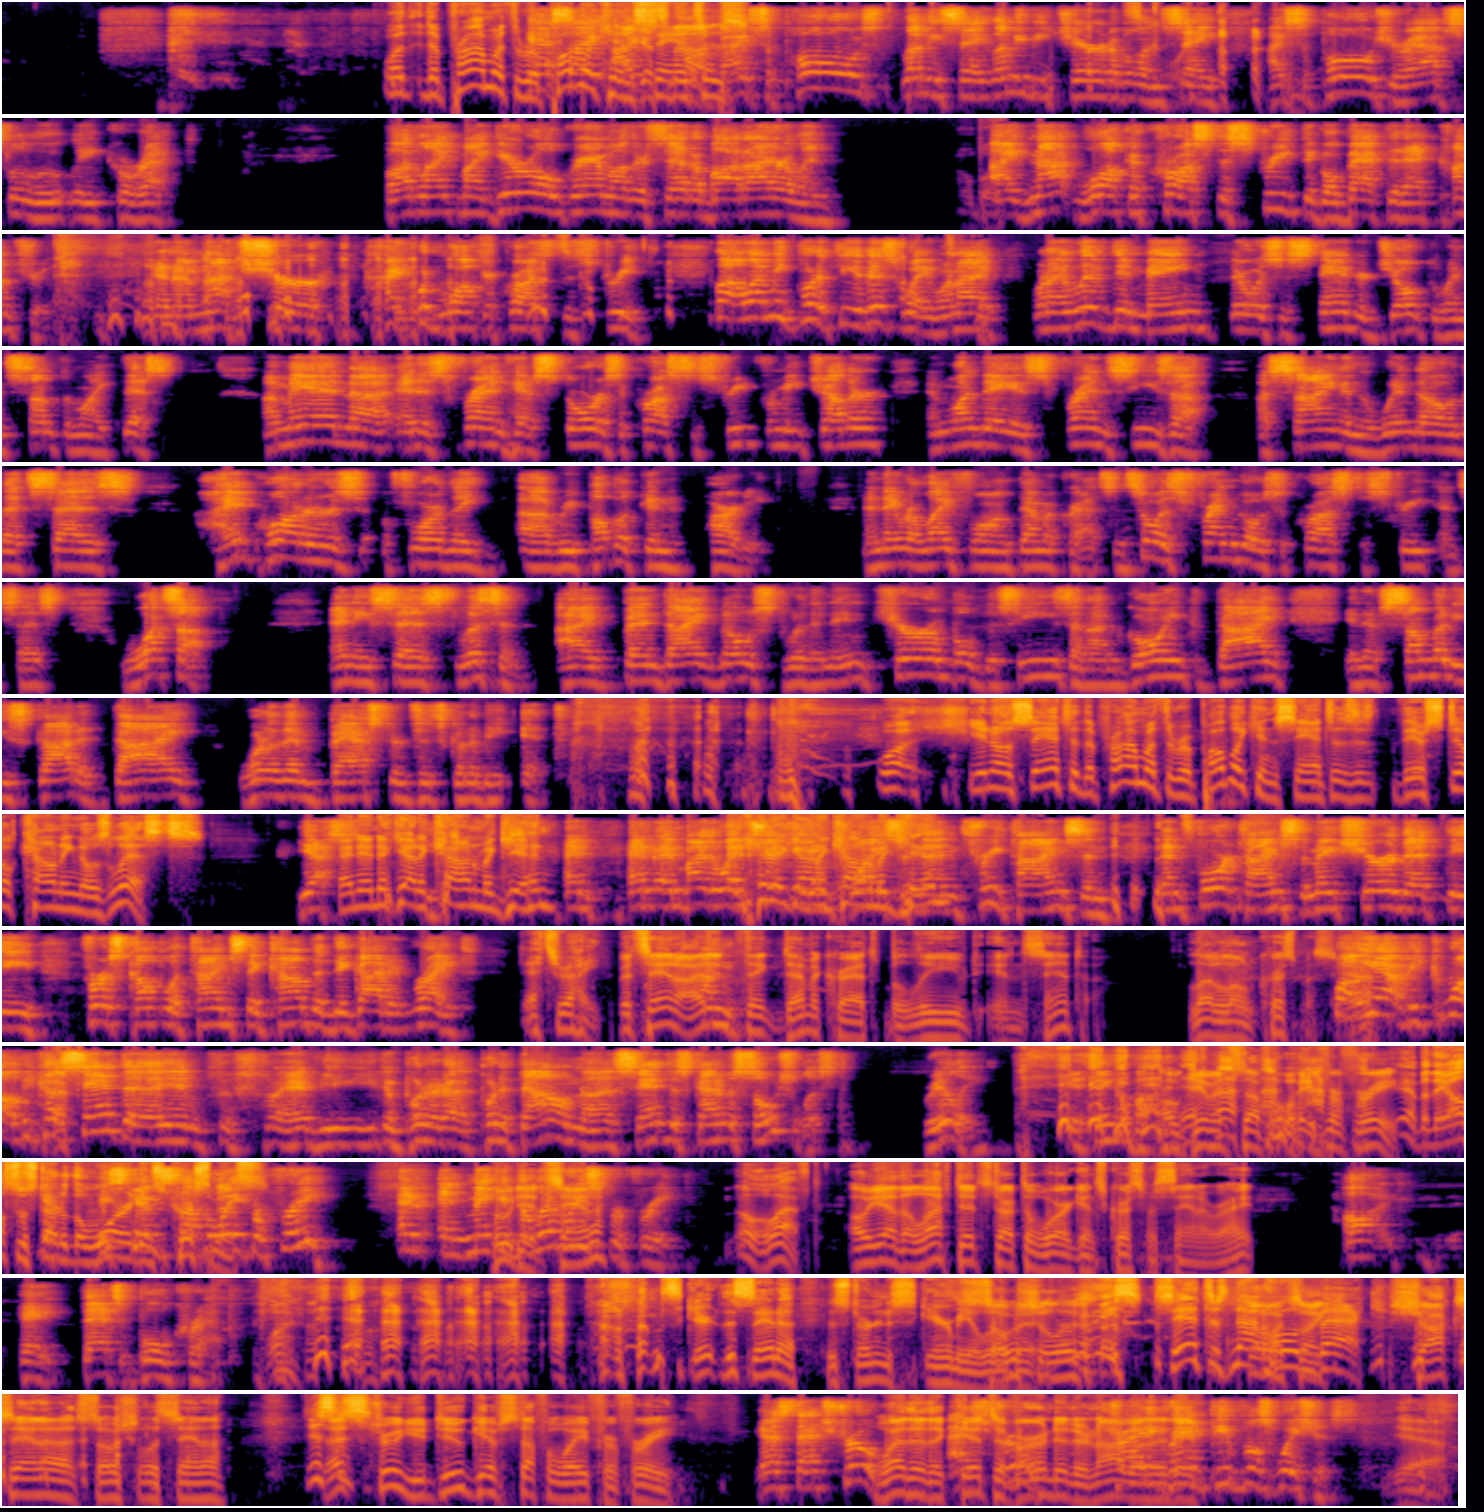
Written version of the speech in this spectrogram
Well, the problem with the Yes, Republican I, guess not. Santas. I suppose, let me say, let me be charitable and say, I suppose you're absolutely correct. But like my dear old grandmother said about Ireland, I'd not walk across the street to go back to that country. And I'm not sure I would walk across the street. Well, let me put it to you this way. When I when I lived in Maine, there was a standard joke that went something like this. A man uh, and his friend have stores across the street from each other. And one day his friend sees a, a sign in the window that says headquarters for the uh, Republican Party. And they were lifelong Democrats. And so his friend goes across the street and says, What's up? And he says, Listen, I've been diagnosed with an incurable disease and I'm going to die. And if somebody's got to die, one of them bastards is going to be it. Well, you know, Santa, the problem with the Republican Santas is they're still counting those lists. Yes. And then they got to count them again. And and and by the way, they gotta count them count 'em twice and again. then three times and then four times to make sure that the first couple of times they counted, they got it right. That's right. But Santa, I didn't think Democrats believed in Santa, let alone Christmas. Well, yeah, be, well, because Santa, if you, you can put it uh, put it down, uh, Santa's kind of a socialist, really. You think about it. Oh, giving stuff away for free. Yeah, but they also started the He's war giving against stuff away Christmas. for free and and making did, deliveries Santa? for free. Oh, the left. Oh yeah, the left did start the war against Christmas, Santa, right? Oh, hey, that's bull crap. I'm scared. This Santa is starting to scare me a little bit. Socialist. Santa's not So it's holding like back. Shock Santa, socialist Santa. This That's is true. You do give stuff away for free, Yes, that's true. whether the That's kids have true. earned it or not. Try to Whether they, grant people's wishes. yeah.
